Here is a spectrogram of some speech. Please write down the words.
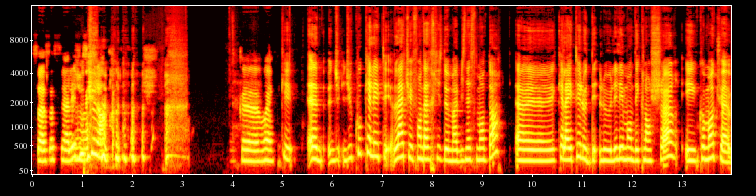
ça, ça s'est allé jusque là. Donc, euh, ouais. Ok. Euh, du, du, coup, quelle était là tu es fondatrice de ma business mentor. Euh, quel a été l'élément déclencheur et comment tu as,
